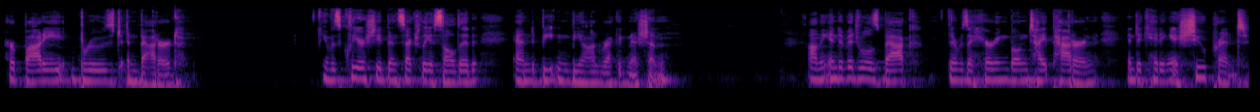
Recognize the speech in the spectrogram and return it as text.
her body bruised and battered. It was clear she had been sexually assaulted and beaten beyond recognition. On the individual's back, there was a herringbone type pattern indicating a shoe print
